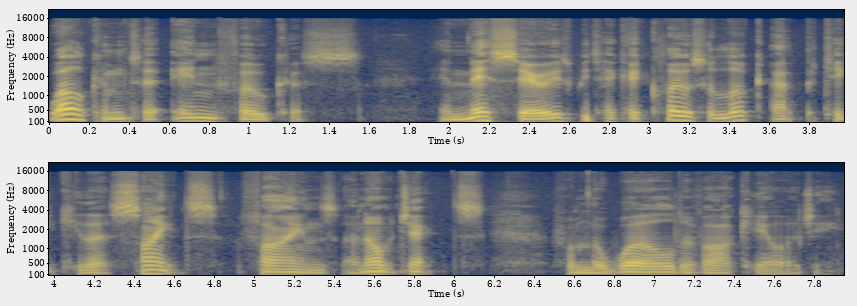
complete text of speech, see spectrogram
Welcome to In Focus. In this series, we take a closer look at particular sites, finds, and objects from the world of archaeology.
